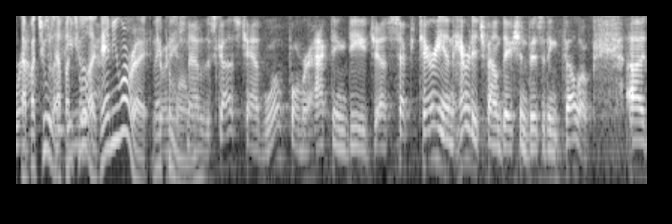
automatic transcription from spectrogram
route Tapachula. Tapachula. Damn, you were right. Man, Joining come us on. now to man. discuss, Chad Wolf, former acting DHS secretary and Heritage Foundation visiting fellow. Uh,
